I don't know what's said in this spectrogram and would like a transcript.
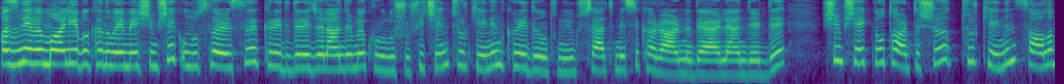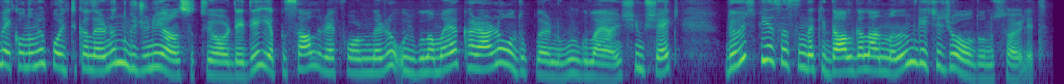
Hazine ve Maliye Bakanı Mehmet Şimşek, Uluslararası Kredi Derecelendirme Kuruluşu Fitch'in Türkiye'nin kredi notunu yükseltmesi kararını değerlendirdi. Şimşek, not artışı Türkiye'nin sağlam ekonomi politikalarının gücünü yansıtıyor dedi. Yapısal reformları uygulamaya kararlı olduklarını vurgulayan Şimşek, döviz piyasasındaki dalgalanmanın geçici olduğunu söyledi.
